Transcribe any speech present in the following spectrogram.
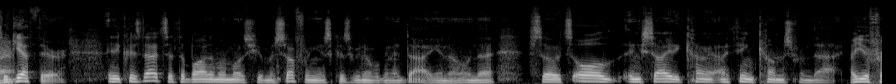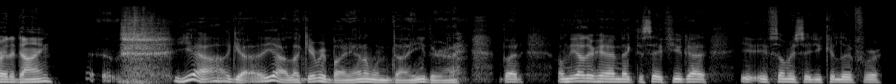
to get there, because that's at the bottom of most human suffering is because we know we're going to die. You know, and that. So it's all anxiety. Kind of, I think, comes from that. Are you afraid of dying? Yeah, got- yeah, like everybody. I don't want to die either. I, but on the other hand, like to say, if you got, if somebody said you could live for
